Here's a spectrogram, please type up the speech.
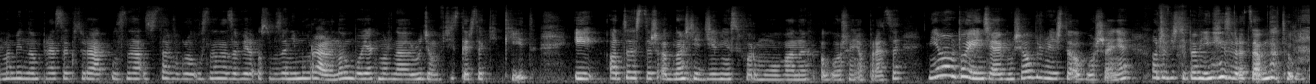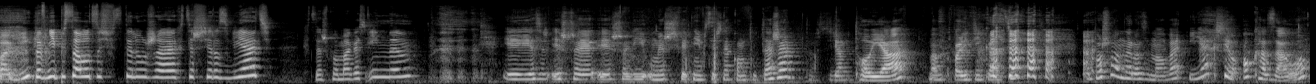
mam jedną pracę, która uzna, została w ogóle uznana za wiele osób za niemoralną, bo jak można ludziom wciskać taki kit i o to jest też odnośnie dziwnie sformułowanych ogłoszeń o pracę. Nie mam pojęcia, jak musiało brzmieć to ogłoszenie. Oczywiście pewnie nie zwracałam na to uwagi. Pewnie pisało coś w stylu, że chcesz się rozwijać, chcesz pomagać innym. I jest- jeszcze, jeżeli umiesz świetnie pisać na komputerze, to stwierdziłam, to ja mam kwalifikacje. Poszłam na rozmowę i jak się okazało,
